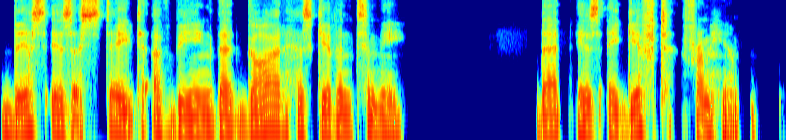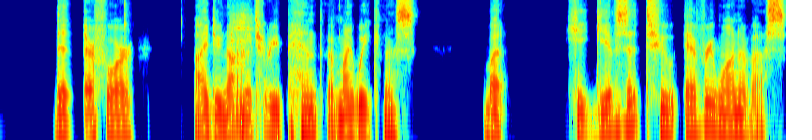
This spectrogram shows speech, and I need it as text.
This is a state of being that God has given to me that is a gift from Him. That Therefore, I do not need to repent of my weakness, but he gives it to every one of us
